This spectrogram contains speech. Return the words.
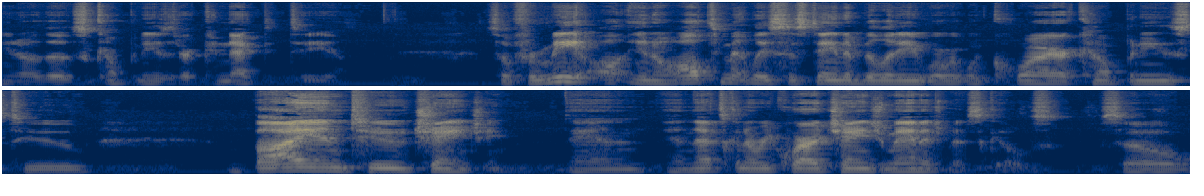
you know those companies that are connected to you. So for me you know ultimately sustainability will require companies to buy into changing and and that's going to require change management skills. So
